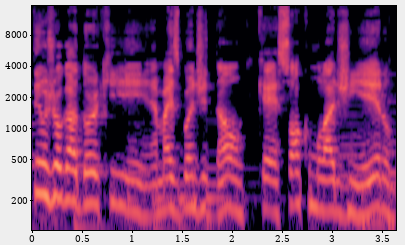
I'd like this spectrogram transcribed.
Tem um jogador que é mais bandidão, que quer só acumular dinheiro,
